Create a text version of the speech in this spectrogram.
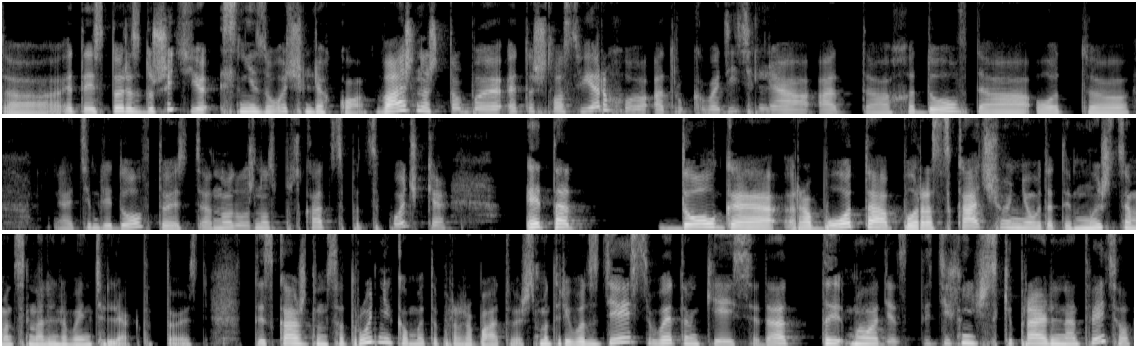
э, эта история задушить ее снизу очень легко. Важно, чтобы это шло сверху от руководителя, от э, ходов, да, от э, тем лидов, то есть оно должно спускаться по цепочке. Это долгая работа по раскачиванию вот этой мышцы эмоционального интеллекта. То есть ты с каждым сотрудником это прорабатываешь. Смотри, вот здесь, в этом кейсе, да, ты молодец, ты технически правильно ответил,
